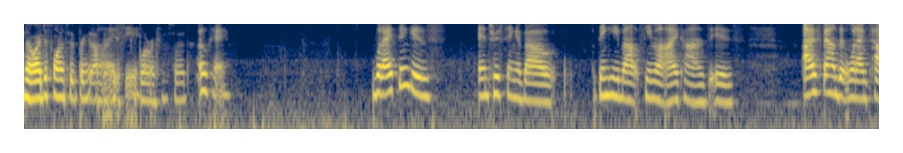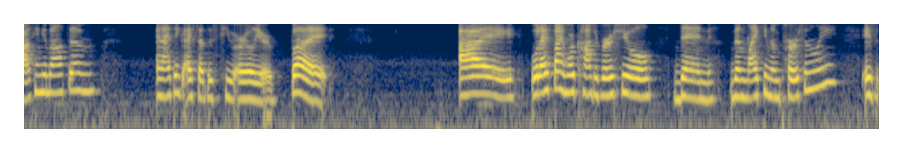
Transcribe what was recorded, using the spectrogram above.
No, I just wanted to bring it up Oh, in case people are interested. Okay. What I think is interesting about thinking about female icons is I've found that when I'm talking about them, and I think I said this to you earlier, but I what I find more controversial than than liking them personally is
